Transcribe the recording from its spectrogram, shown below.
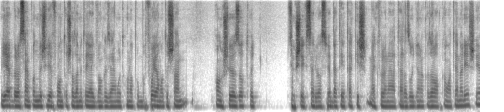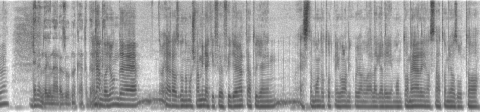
Ugye ebből a szempontból is ugye fontos az, amit a jegybank az elmúlt hónapokban folyamatosan hangsúlyozott, hogy szükségszerű az, hogy a betétek is megfelelően átárazódjanak az alapkamat emelésével. De nem nagyon árazódnak át a betétek. Nem nagyon, de erre azt gondolom most már mindenki fölfigyel, tehát ugye én ezt a mondatot még valamikor január legelején mondtam el, én azt látom, hogy azóta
